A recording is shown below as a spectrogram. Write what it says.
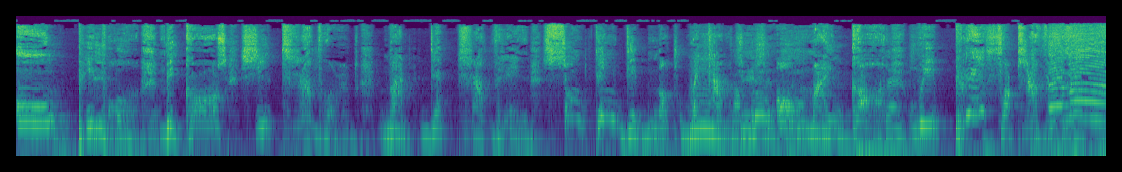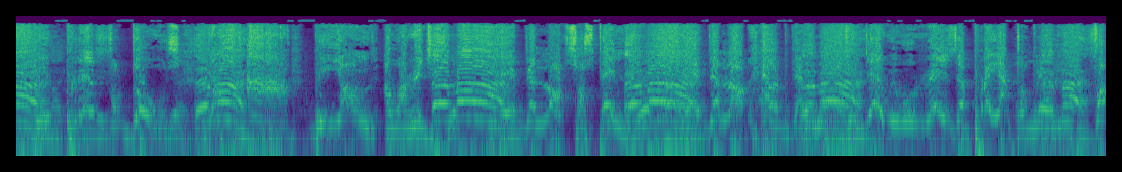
own people because she traveled, but the traveling, something did not work out. Mm, Jesus. Oh my God, we pray for travel. Amen. We pray for those that are beyond our reach. Amen. May the Lord sustain them. Amen. May the Lord help them. Amen. Today we will raise a prayer to Amen. for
